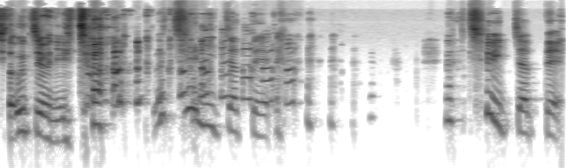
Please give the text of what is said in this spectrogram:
ちょっと宇宙に行っちゃう。宇宙に行っちゃって。宇宙行っちゃって。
